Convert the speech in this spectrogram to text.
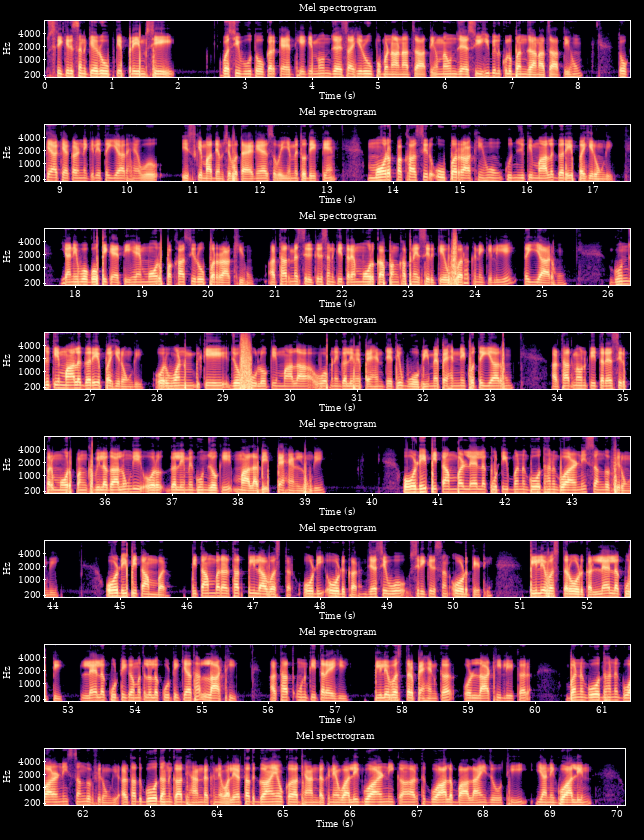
श्री कृष्ण के रूप के प्रेम से वसीभूत होकर कहती है कि मैं उन जैसा ही रूप बनाना चाहती हूँ, मैं उन जैसी ही बिल्कुल बन जाना चाहती हूँ। तो क्या क्या करने के लिए तैयार हैं वो इसके माध्यम से बताया गया है सवैया में तो देखते हैं। मोर पखा सिर ऊपर राखी हूँ, कुंज की माल गरे पहिरूँगी यानी वो गोपी कहती है, मोर पखा सिर ऊपर राखी हूँ। अर्थात मैं श्री कृष्ण की तरह मोर का पंख अपने सिर के ऊपर रखने के लिए तैयार हूँ। गुंज की माल गरे पहिरूँगी। और वन के जो फूलों की माला वो अपने गले में पहनते थे, वो भी मैं पहनने को तैयार हूँ। अर्थात मैं उनकी तरह सिर पर मोर पंख भी लगा लूँगी और गले में गुंजों की माला भी पहन लूँगी। ओढ़ी पीताम्बर ले लकुटी बन गोधन ग्वारनी संग फिरूँगी। ओढ़ी पीताम्बर पीताम्बर अर्थात पीला वस्त्र ओढ़ी ओढ़ कर जैसे वो श्री कृष्ण ओढ़ते थे। पीले वस्त्र ओढ़ कर ले लकुटी ले लकुटी का मतलब लकुटी क्या था? लाठी। अर्थात उनकी तरह ही पीले वस्त्र पहनकर और लाठी लेकर वन गोधन ग्वारणी संग फिरूँगी। अर्थात गोधन का ध्यान रखने वाले, अर्थात गायों का ध्यान रखने वाली, ग्वारणी का अर्थ ग्वाल बालाएँ जो थी, यानी ग्वालिन,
